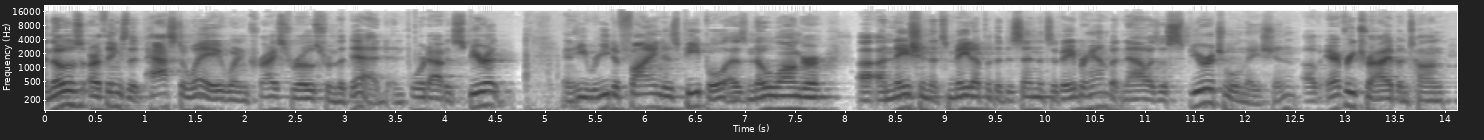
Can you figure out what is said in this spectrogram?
And those are things that passed away when Christ rose from the dead and poured out his Spirit. and he redefined his people as no longer uh, a nation that's made up of the descendants of Abraham, but now as a spiritual nation of every tribe and tongue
